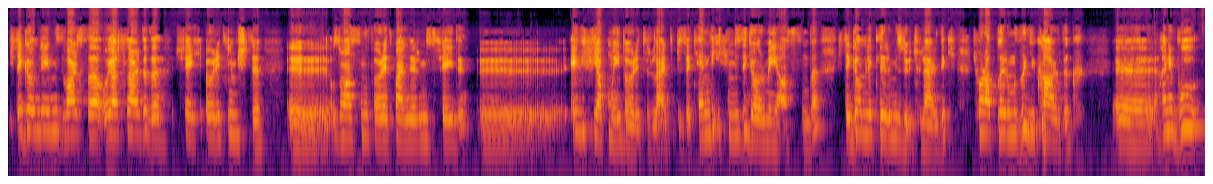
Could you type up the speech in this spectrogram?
İşte gömleğimiz varsa o yaşlarda da şey öğretilmişti. E, o zaman sınıf öğretmenlerimiz şeydi. Ev işi yapmayı da öğretirlerdi bize. Kendi işimizi görmeyi aslında. İşte gömleklerimizi ütülerdik, çoraplarımızı yıkardık. Ee, hani bu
